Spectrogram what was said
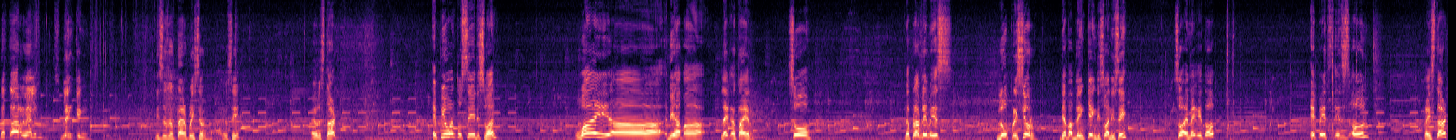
the car well is blinking. This is a tire pressure. You see? I will start. If you want to see this one, why uh, they have a like a tire? So the problem is low pressure. They have a blinking. This one, you see? So I make it up. If it's its own, I start.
